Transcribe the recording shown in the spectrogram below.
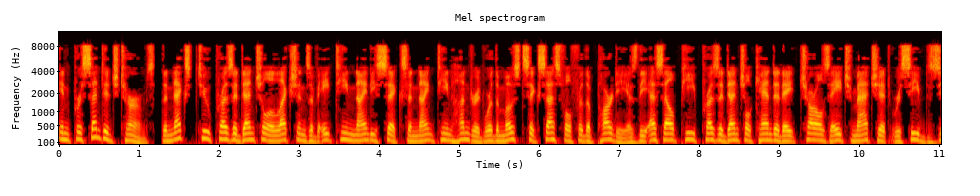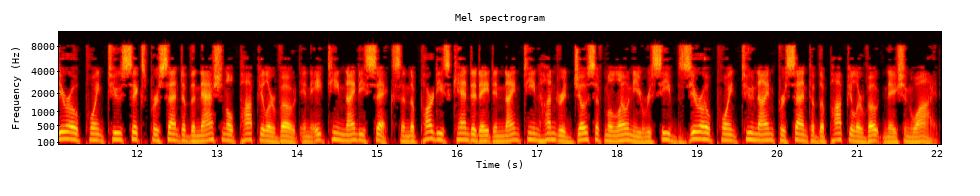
In percentage terms, the next two presidential elections of 1896 and 1900 were the most successful for the party as the SLP presidential candidate Charles H. Matchett received 0.26% of the national popular vote in 1896 and the party's candidate in 1900 Joseph Maloney received 0.29% of the popular vote nationwide.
